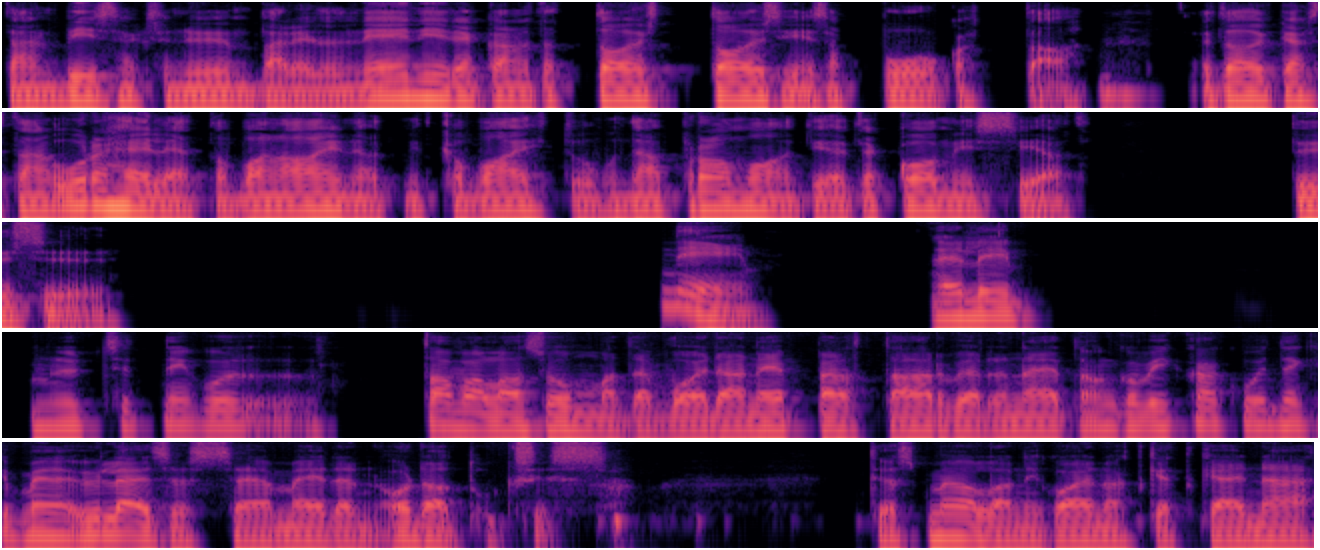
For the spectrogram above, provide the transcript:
tämän bisneksen ympärillä, niin ei niiden kannata tois, toisiinsa puukottaa. Mm. Että oikeastaan urheilijat on vain ainoat, mitkä vaihtuu, mutta nämä promootiot ja komissiot pysyy. Niin, eli nyt sitten niinku tavallaan summaten voidaan epäiltä arvioida näitä, onko vika kuitenkin meidän yleisössä ja meidän odotuksissa. Jos me ollaan niinku ainoat, ketkä ei näe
